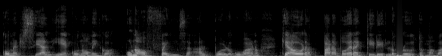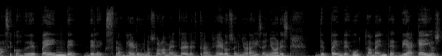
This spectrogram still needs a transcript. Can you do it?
comercial y económico, una ofensa al pueblo cubano que ahora para poder adquirir los productos más básicos depende del extranjero. Y no solamente del extranjero, señoras y señores, depende justamente de aquellos que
